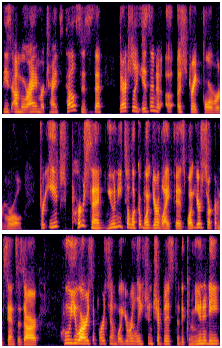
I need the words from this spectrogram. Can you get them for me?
these Amoraim are trying to tell us is, is that there actually isn't a, a straightforward rule. For each person, you need to look at what your life is, what your circumstances are, who you are as a person, what your relationship is to the community,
